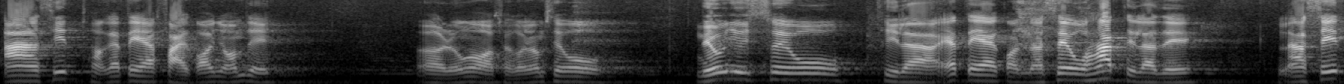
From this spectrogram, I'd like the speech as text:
Axit hoặc ete phải có nhóm gì? Ờ đúng rồi phải có nhóm CO nếu như CO thì là ete còn là COH thì là gì? Là axit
